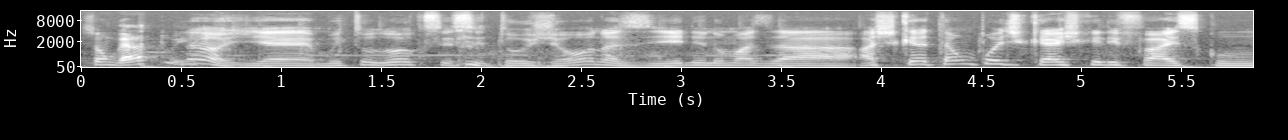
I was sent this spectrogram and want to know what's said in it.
são gratuitos. Não, e é muito louco, você citou o Jonas e ele numa da... Acho que é até um podcast que ele faz com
